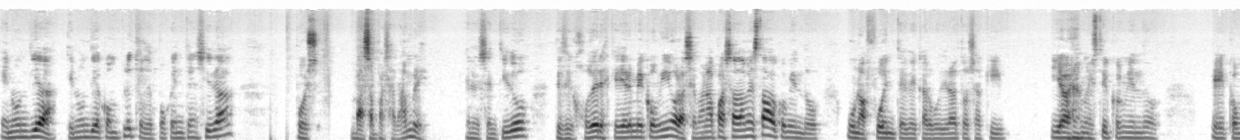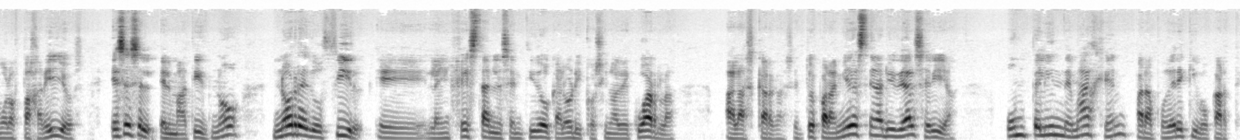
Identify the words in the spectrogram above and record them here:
en un día, en un día completo de poca intensidad, pues vas a pasar hambre. En el sentido de decir, joder, es que ayer me comí o la semana pasada me estaba comiendo una fuente de carbohidratos aquí y ahora me estoy comiendo eh, como los pajarillos. Ese es el, matiz, ¿no? No reducir eh, la ingesta en el sentido calórico, sino adecuarla a las cargas. Entonces, para mí el escenario ideal sería un pelín de margen para poder equivocarte.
